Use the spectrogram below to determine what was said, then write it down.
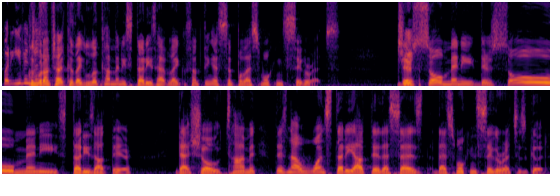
But even Because what I'm trying, because like, look how many studies have like something as simple as smoking cigarettes. There's so many. There's so many studies out there that show time. There's not one study out there that says that smoking cigarettes is good.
